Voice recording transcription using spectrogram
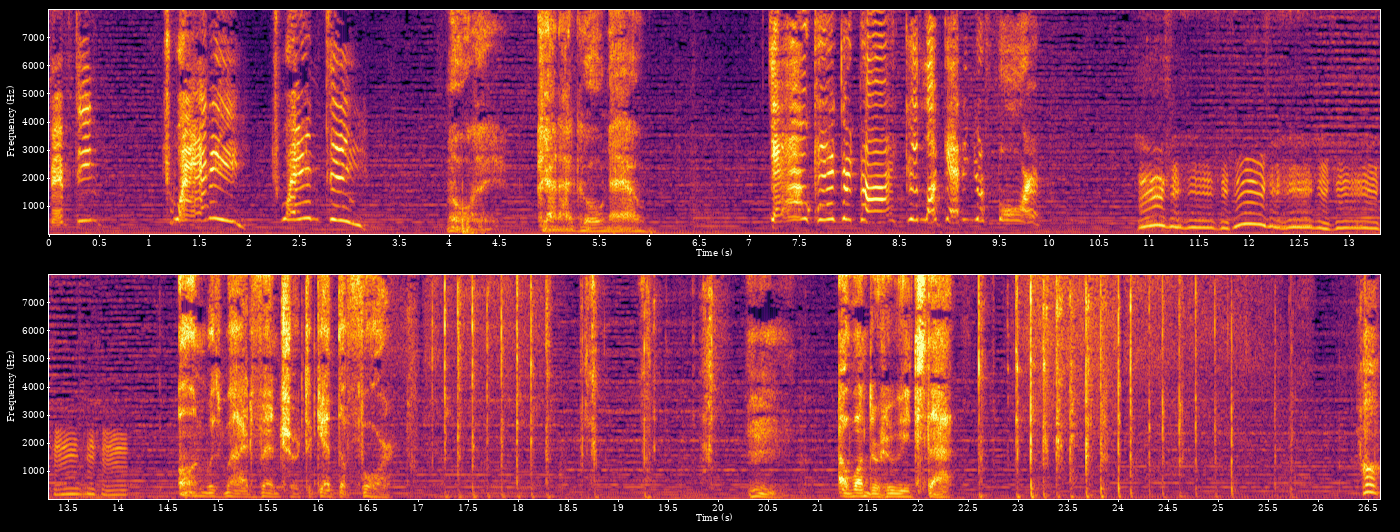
fifteen, twenty, twenty. Okay, can I go now? Yeah, okay, goodbye. Good luck getting your four. On with my adventure to get the four. Hmm, I wonder who eats that. Huh?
